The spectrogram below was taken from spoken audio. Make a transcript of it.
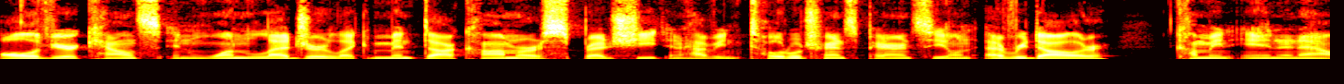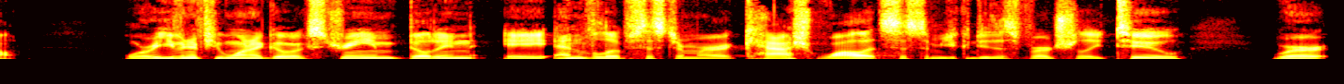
all of your accounts in one ledger like mint.com or a spreadsheet and having total transparency on every dollar coming in and out. Or even if you want to go extreme, building a envelope system or a cash wallet system, you can do this virtually too, where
